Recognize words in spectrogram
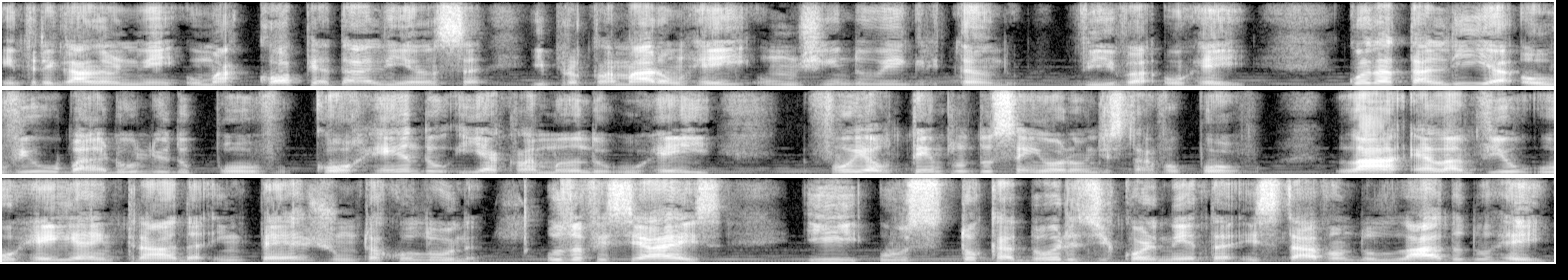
entregaram-lhe uma cópia da aliança e proclamaram rei, ungindo e gritando: Viva o rei! Quando Atalia ouviu o barulho do povo correndo e aclamando o rei, foi ao templo do Senhor onde estava o povo. Lá ela viu o rei à entrada em pé junto à coluna. Os oficiais e os tocadores de corneta estavam do lado do rei,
